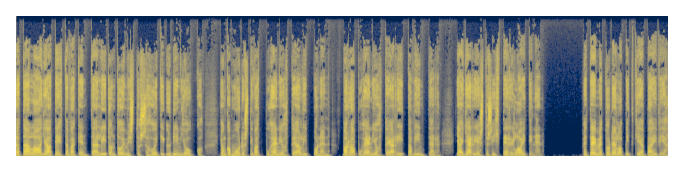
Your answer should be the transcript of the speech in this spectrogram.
Tätä laajaa tehtäväkenttää liiton toimistossa hoiti ydinjoukko, jonka muodostivat puheenjohtaja Lipponen, varapuheenjohtaja Riitta Winter ja järjestösihteeri Laitinen. Me teimme todella pitkiä päiviä,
